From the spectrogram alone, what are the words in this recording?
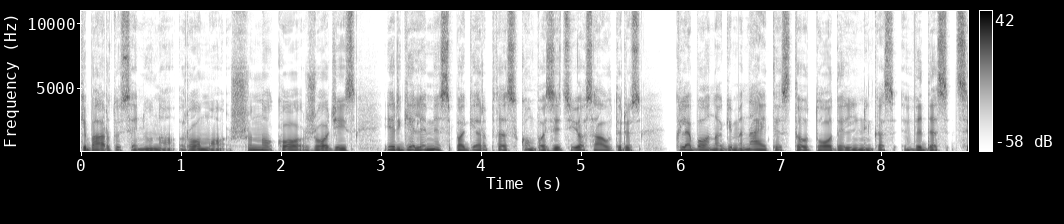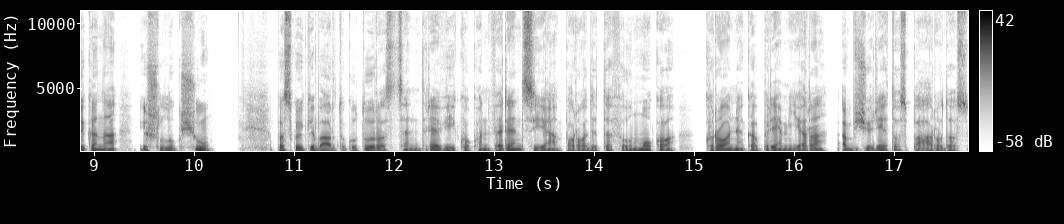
Kibartų seniūno Romo Šunoko žodžiais ir gėlėmis pagerbtas kompozicijos autorius klebono giminaitis tautodailininkas Vidas Cikana iš Lukščių. Paskui Kibartų kultūros centre vyko konferencija, parodyta filmuko, kronika premjera, apžiūrėtos parodos.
